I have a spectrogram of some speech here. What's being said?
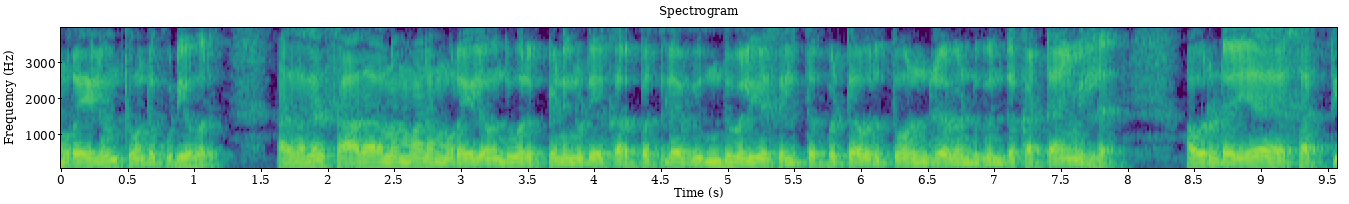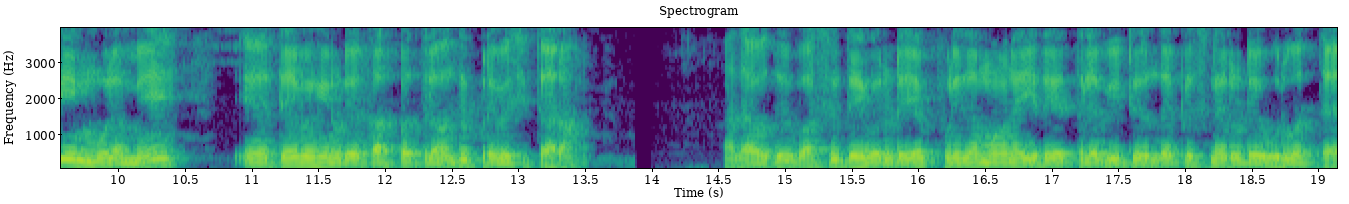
முறையிலும் தோன்றக்கூடியவர். அதனால் சாதாரணமான முறையில் வந்து ஒரு பெண்ணினுடைய கற்பத்தில் விந்து வழியை செலுத்தப்பட்டு அவர் தோன்ற வேண்டும் என்ற கட்டாயம் இல்லை. அவருடைய சக்தியின் மூலமே தேவகையினுடைய கற்பத்தில் வந்து பிரவேசித்தாராம். அதாவது வசுதேவருடைய புனிதமான இதயத்தில் வீட்டிருந்த கிருஷ்ணருடைய உருவத்தை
